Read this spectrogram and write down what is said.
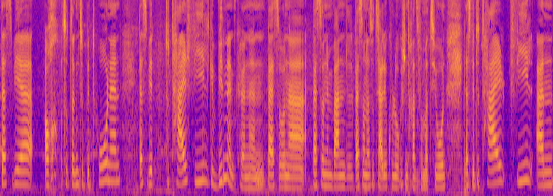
dass wir auch sozusagen zu betonen, dass wir total viel gewinnen können bei so einer, bei so einem Wandel, bei so einer sozialökologischen Transformation, dass wir total viel an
